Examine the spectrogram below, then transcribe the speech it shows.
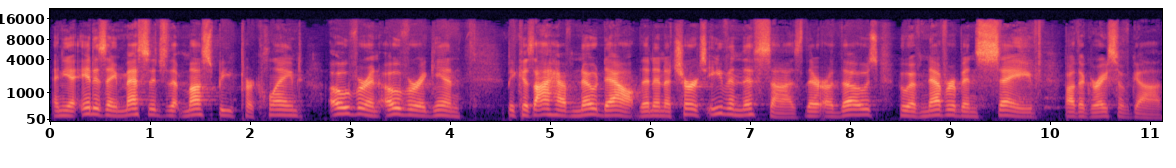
and yet it is a message that must be proclaimed over and over again because I have no doubt that in a church even this size, there are those who have never been saved by the grace of God.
